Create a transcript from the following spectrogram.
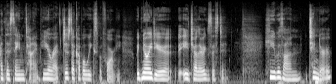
at the same time. He arrived just a couple weeks before me. We had no idea each other existed. He was on Tinder.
